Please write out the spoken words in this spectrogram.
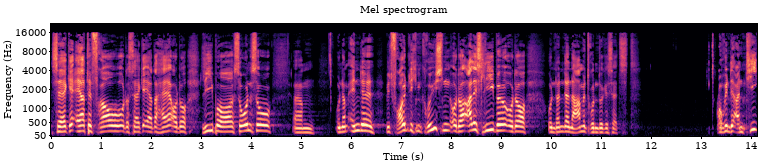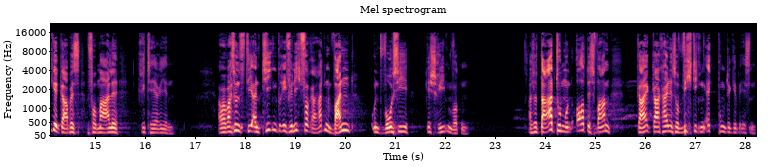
sehr geehrte Frau oder sehr geehrter Herr oder lieber so und so. Ähm, und am Ende mit freundlichen Grüßen oder alles Liebe oder und dann der Name drunter gesetzt. Auch in der Antike gab es formale Kriterien. Aber was uns die antiken Briefe nicht verraten, wann und wo sie geschrieben wurden. Also Datum und Ort, das waren gar, gar keine so wichtigen Eckpunkte gewesen.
